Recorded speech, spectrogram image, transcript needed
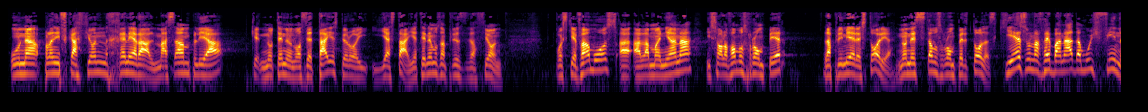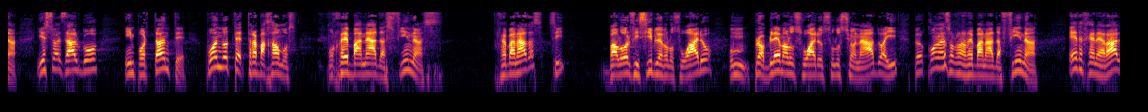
una planificación general más amplia, que no tenemos los detalles, pero ya está, ya tenemos una priorización. Pues que vamos a, a la mañana y solo vamos a romper la primera historia, no necesitamos romper todas, que es una rebanada muy fina, y eso es algo importante. Cuando te, trabajamos con rebanadas finas, rebanadas, sí, valor visible para o usuário, um problema do usuário solucionado aí, mas quando é uma rebanada fina, em geral,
